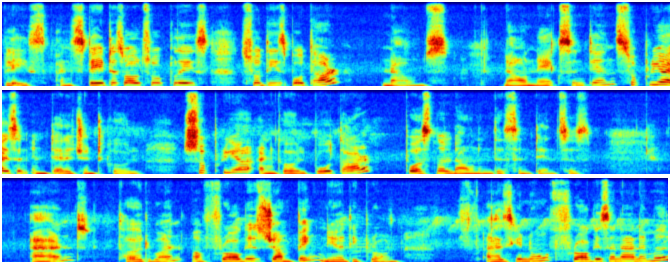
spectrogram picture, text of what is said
place and state is also a place. So these both are nouns. Now next sentence Supriya is an intelligent girl. Supriya and girl both are personal noun in these sentences. And third one a frog is jumping near the pond. As you know frog is an animal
